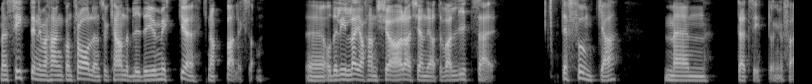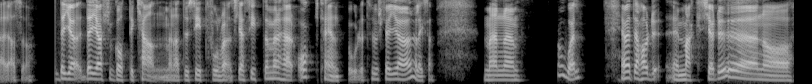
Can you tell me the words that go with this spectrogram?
men sitter ni med handkontrollen så kan det bli, det är ju mycket knappar liksom. Ehm, och det lilla jag hann köra kände jag att det var lite så här, det funkar, men that's it ungefär alltså. Det gör, det gör så gott det kan, men att du sitter fortfarande, ska jag sitta med det här och tangentbordet, hur ska jag göra liksom? Men, ehm, oh well. Jag vet inte, har du, eh, Max, kör du eh, något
